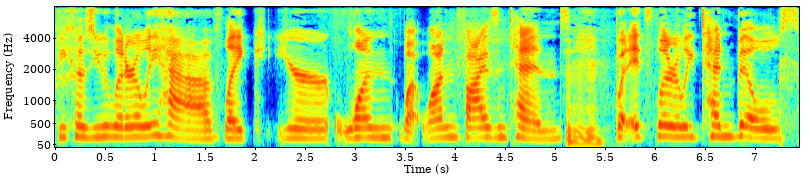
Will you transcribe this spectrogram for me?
because you literally have like your one what one fives and 10s Mm-hmm. but it's literally ten bills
